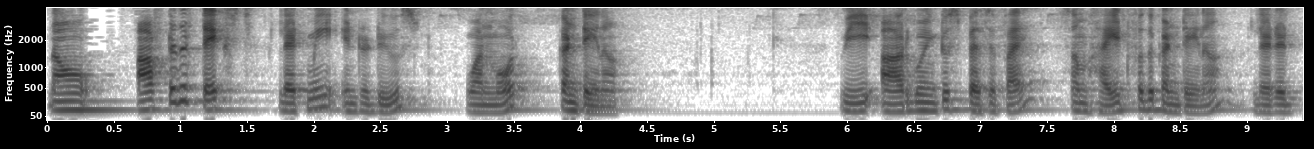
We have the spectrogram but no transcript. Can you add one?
Now after the text, let me introduce one more container. We are going to specify some height for the container. Let it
